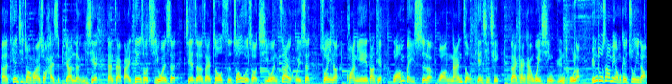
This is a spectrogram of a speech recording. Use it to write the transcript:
呃，天气状况来说还是比较冷一些。但在白天的时候气温升，接着在周四周五的时候气温再回升，所以呢，跨年夜当天往北湿了，往南走天气晴。来看看卫星云图了，云图上面我们可以注意到。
